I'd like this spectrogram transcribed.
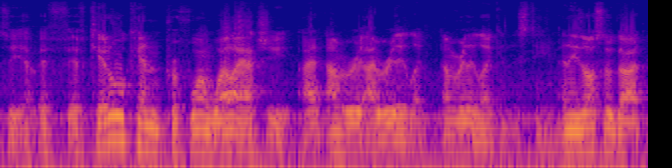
So yeah, if if Kittle can perform well, I actually I I'm re- I really like I'm really liking this team, and he's also got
